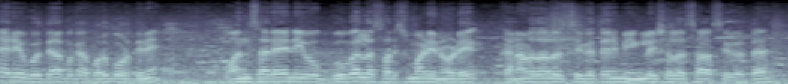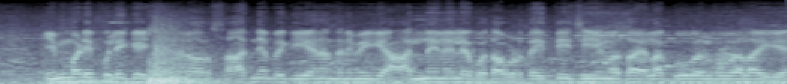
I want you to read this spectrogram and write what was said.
ಯಾರಿಗೆ ಗೊತ್ತಿಲ್ಲ, ಪಕ್ಕ ಬರ್ಕೊಡ್ತೀನಿ. ಒಂದ್ಸರಿ ನೀವು ಗೂಗಲ್ ಸರ್ಚ್ ಮಾಡಿ ನೋಡಿ. ಕನ್ನಡದಲ್ಲೂ ಸಿಗುತ್ತೆ, ನಿಮ್ಗೆ ಇಂಗ್ಲೀಷಲ್ಲೂ ಸಹ ಸಿಗುತ್ತೆ. ಇಮ್ಮಡಿ ಪುಲಿಕೇಶಿ ಅವ್ರ ಸಾಧನೆ ಬಗ್ಗೆ ಏನಂತ ನಿಮಗೆ ಆನ್ಲೈನಲ್ಲೇ ಗೊತ್ತಾಗ್ಬಿಡುತ್ತೆ. ಇತ್ತೀಚಿಗೆ ಮತ್ತೆ ಎಲ್ಲ ಗೂಗಲ್ ಗೂಗಲ್ ಆಗಿ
